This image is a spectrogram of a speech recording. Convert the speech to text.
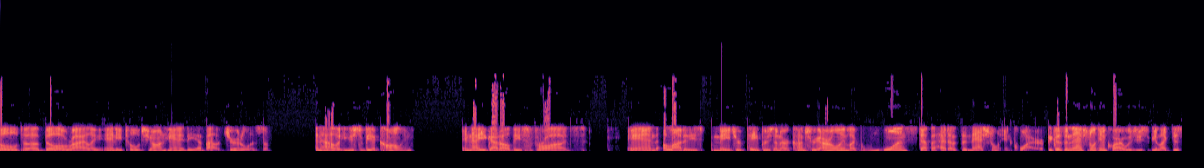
told uh, Bill O'Reilly and he told Sean Hannity about journalism and how it used to be a calling. And now you got all these frauds and a lot of these major papers in our country are only like one step ahead of the National Enquirer because the National Enquirer was used to be like just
